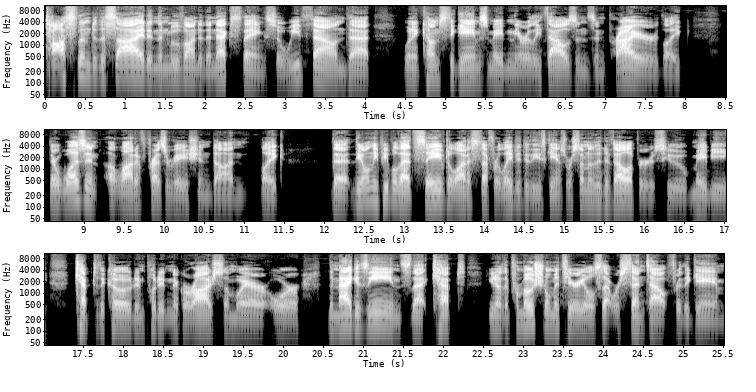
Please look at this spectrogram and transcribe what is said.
toss them to the side and then move on to the next thing so we've found that when it comes to games made in the early thousands and prior like there wasn't a lot of preservation done. Like the the only people that saved a lot of stuff related to these games were some of the developers who maybe kept the code and put it in their garage somewhere, or the magazines that kept you know the promotional materials that were sent out for the game.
